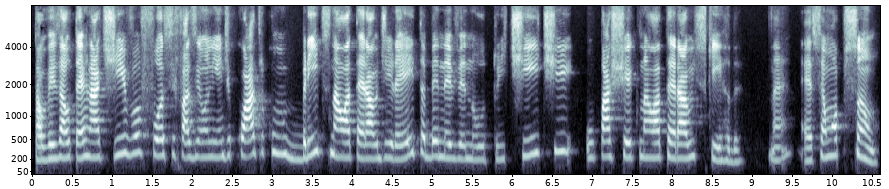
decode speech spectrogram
Talvez a alternativa fosse fazer uma linha de quatro com Brits na lateral direita, Benevenuto e Tite, o Pacheco na lateral esquerda, né? Essa é uma opção.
